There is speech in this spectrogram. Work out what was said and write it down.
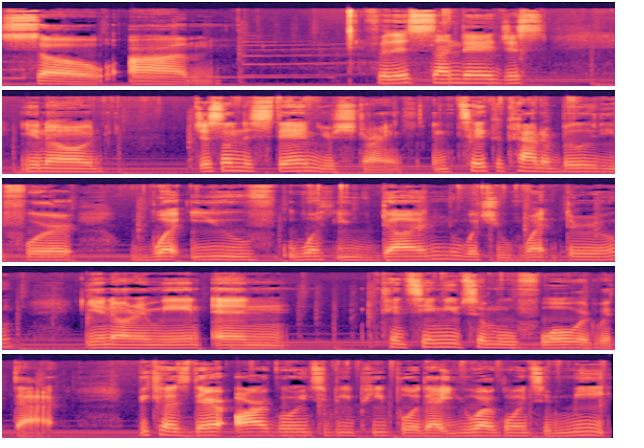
So um for this sunday just you know just understand your strength and take accountability for what you've what you've done what you went through you know what i mean? And continue to move forward with that because there are going to be people that you are going to meet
